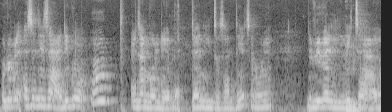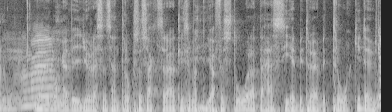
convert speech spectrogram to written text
Och det, blir- alltså det är så här, det går upp och sen går det ner i botten, intressanthet. Sen går det, det blir väldigt så här... Nu har ju många videorecensenter också sagt sådär att, liksom att jag förstår att det här ser bedrövligt tråkigt ut. Ja,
